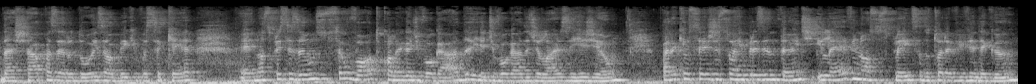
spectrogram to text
da Chapa 02 ao B que você quer, eh, nós precisamos do seu voto, colega advogada e advogado de Lares e região, para que eu seja sua representante e leve nossos pleitos à doutora Vivian Degan,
